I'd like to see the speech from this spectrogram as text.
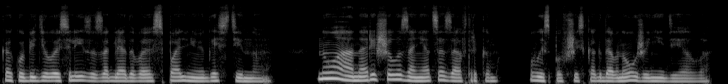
как убедилась Лиза, заглядывая в спальню и гостиную. Ну а она решила заняться завтраком, выспавшись, как давно уже не делала.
